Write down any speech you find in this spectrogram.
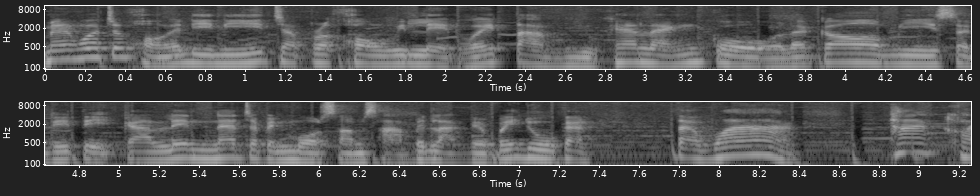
แม้ว่าเจ้าของ ID นี้จะประคองวินเลทไว้ต่ำอยู่แค่แรงโก แล้วก็มีสถิติการเล่นน่าจะเป็นโหมด 33 เป็นหลักเดี๋ยวไปดูกัน แต่ว่าถ้าใคร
